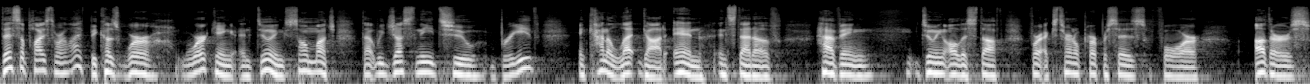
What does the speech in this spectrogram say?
this applies to our life because we're working and doing so much that we just need to breathe and kind of let God in instead of having doing all this stuff for external purposes, for others,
